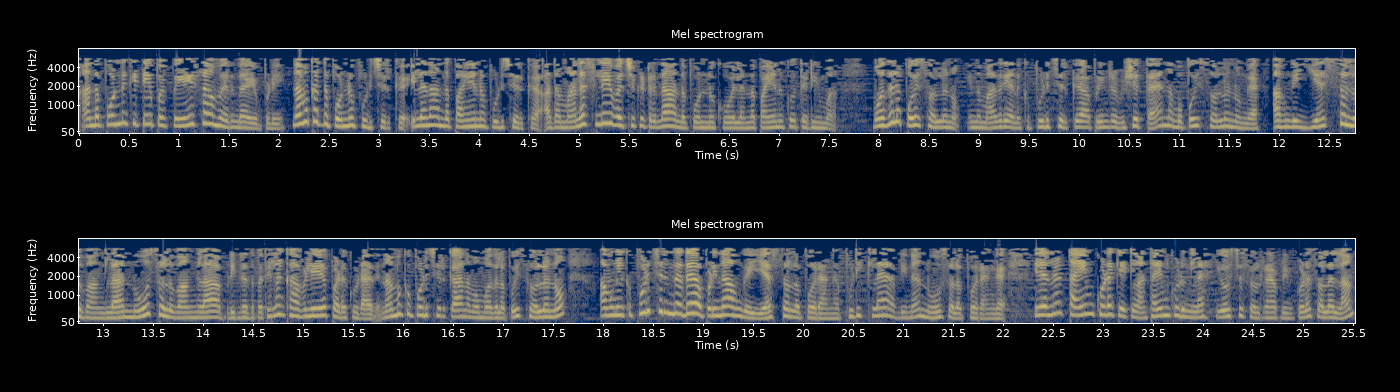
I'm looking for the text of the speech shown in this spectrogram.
அந்த பொண்ணுகிட்டே போய் பேசாம இருந்தா எப்படி? நமக்கு அந்த பொண்ணு பிடிச்சிருக்கு. இல்லனா அந்த பையனை பிடிச்சிருக்கு. அத மனசுலயே வச்சுக்கிட்டு இருந்தா அந்த பொண்ணுக்கோ இல்ல அந்த பையனுக்கோ தெரியுமா? முதல்ல போய் சொல்லணும். இந்த மாதிரி எனக்கு பிடிச்சிருக்கு அப்படின்ற விஷயத்த நம்ம போய் சொல்லணுங்க. அவங்க எஸ் சொல்லுவாங்களா? நோ சொல்லுவாங்களா? அப்படின்றத பத்தி எல்லாம் கவலையே படக்கூடாது. நமக்கு பிடிச்சிருக்கா? நம்ம முதல்ல போய் சொல்லணும். அவங்களுக்கு பிடிச்சிருந்தது அப்படின்னா அவங்க எஸ் சொல்ல போறாங்க. பிடிக்கல அப்படின்னா நோ சொல்ல போறாங்க. இல்லன்னா டைம் கூட கேட்கலாம். டைம் கொடுங்களேன். யோசிச்சு சொல்றேன் அப்படின்னு கூட சொல்லலாம்.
